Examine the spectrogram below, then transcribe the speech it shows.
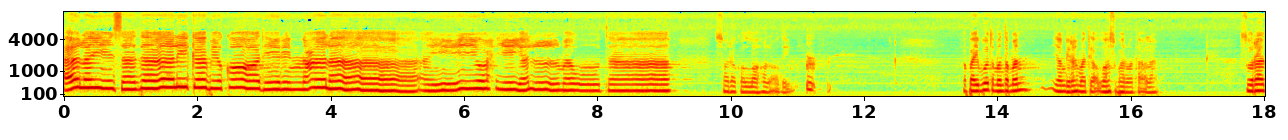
أليس ذلك بقادر على أن يحيي الموتى صدق الله العظيم Bapak Ibu teman-teman yang dirahmati Allah Subhanahu wa taala. Surat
